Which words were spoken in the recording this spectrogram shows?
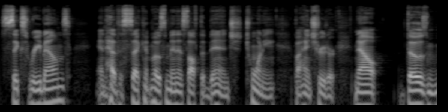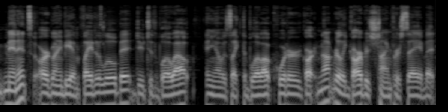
six rebounds, and had the second most minutes off the bench, 20 behind Schroeder. Now, those minutes are going to be inflated a little bit due to the blowout. You know, it was like the blowout quarter, gar- not really garbage time per se, but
